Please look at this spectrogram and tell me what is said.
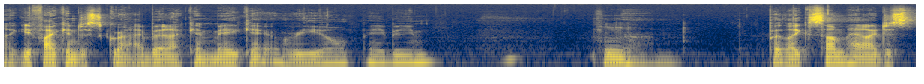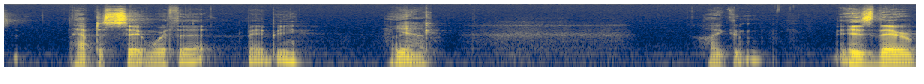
Like if I can describe it, I can make it real, maybe. Hmm. Um, but like somehow I just have to sit with it, maybe. Yeah. Like, like is there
